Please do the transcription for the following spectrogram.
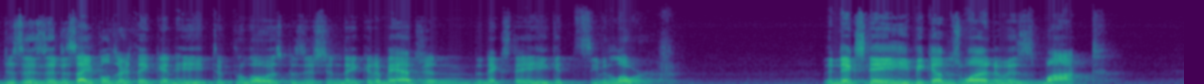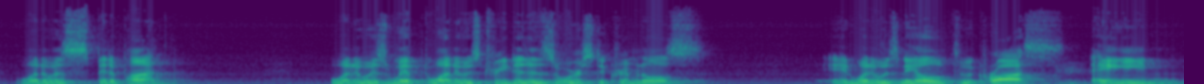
just as the disciples are thinking he took the lowest position they could imagine, the next day he gets even lower. The next day he becomes one who is mocked, one who is spit upon, one who is whipped, one who is treated as the worst of criminals, and one who was nailed to a cross, hanging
